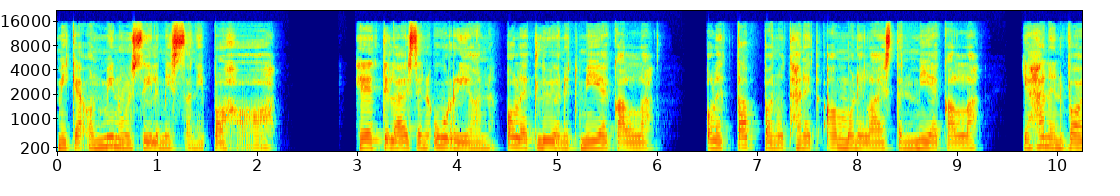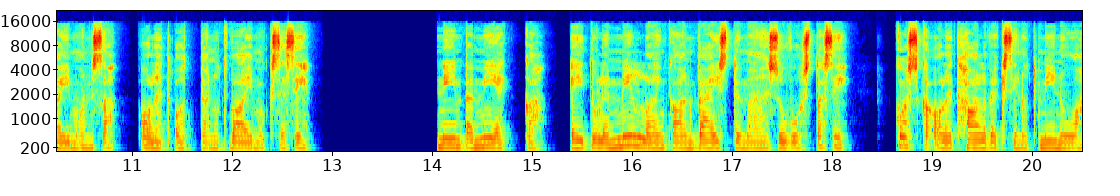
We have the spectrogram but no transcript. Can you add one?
mikä on minun silmissäni pahaa? Heettiläisen Urian olet lyönyt miekalla, olet tappanut hänet ammonilaisten miekalla ja hänen vaimonsa olet ottanut vaimoksesi. Niinpä miekka ei tule milloinkaan väistymään suvustasi, koska olet halveksinut minua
